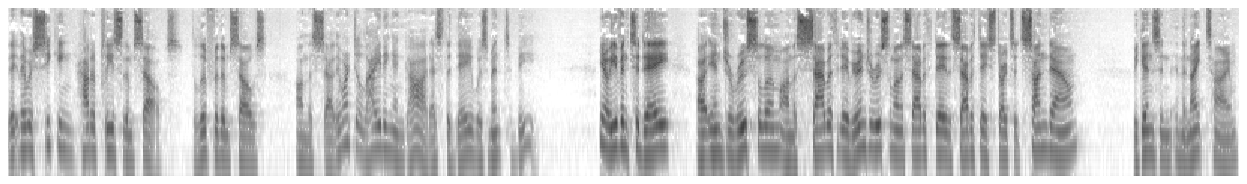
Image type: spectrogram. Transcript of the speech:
They, they were seeking how to please themselves, to live for themselves on the Sabbath. They weren't delighting in God as the day was meant to be. You know, even today uh, in Jerusalem on the Sabbath day, if you're in Jerusalem on the Sabbath day, the Sabbath day starts at sundown, begins in, in the nighttime.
